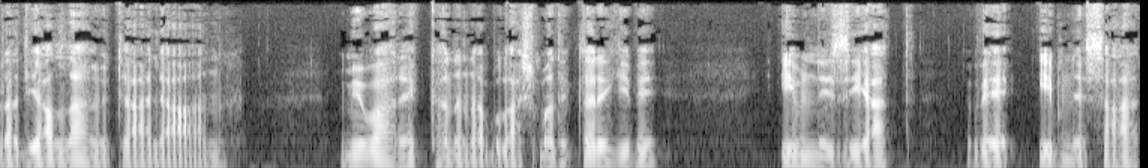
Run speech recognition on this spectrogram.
radıyallahu teala anh mübarek kanına bulaşmadıkları gibi İbn Ziyad ve İbn Saad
